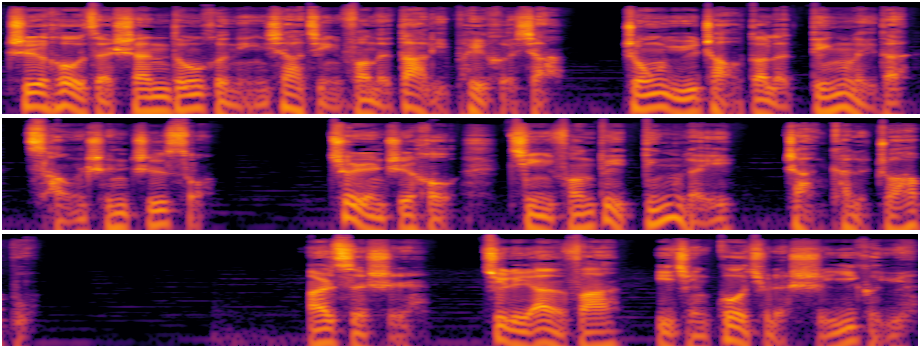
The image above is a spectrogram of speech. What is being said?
之后，在山东和宁夏警方的大力配合下，终于找到了丁磊的藏身之所。确认之后，警方对丁磊展开了抓捕。而此时，距离案发已经过去了十一个月。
